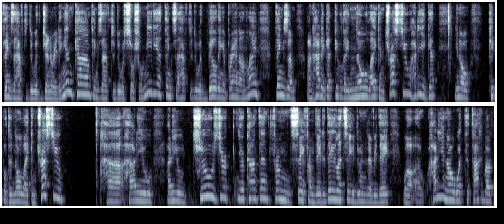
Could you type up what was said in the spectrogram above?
things that have to do with generating income things that have to do with social media things that have to do with building a brand online things on, on how to get people to know like and trust you. How do you get you know people to know like and trust you? How, how do you how do you choose your your content from say from day to day? Let's say you're doing it every day. Well uh, how do you know what to talk about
